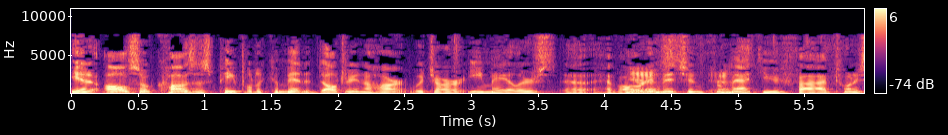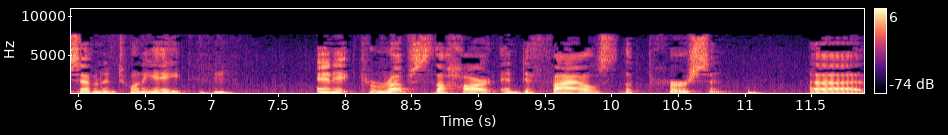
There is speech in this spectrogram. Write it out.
It also causes people to commit adultery in the heart, which our emailers uh, have already Yes, mentioned from yes. Matthew 5, 27 and 28. Mhm. And it corrupts the heart and defiles the person. uh,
